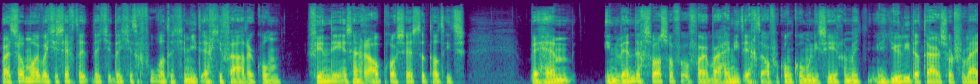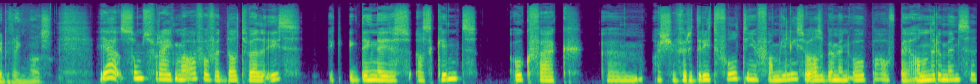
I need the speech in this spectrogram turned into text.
Maar het is wel mooi wat je zegt, dat je, dat je het gevoel had dat je niet echt je vader kon vinden in zijn rouwproces. Dat dat iets bij hem inwendigs was, of, waar, hij niet echt over kon communiceren met, met jullie, dat daar een soort verwijdering was. Ja, soms vraag ik me af of het dat wel is. Ik, ik denk dat je als kind ook vaak Um, als je verdriet voelt in je familie, zoals bij mijn opa of bij andere mensen,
